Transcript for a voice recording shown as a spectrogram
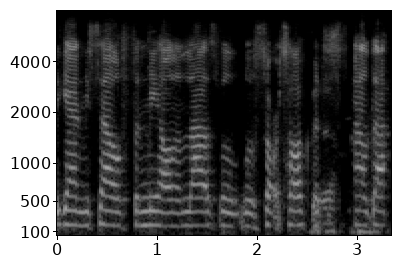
again, myself and Mihal and Laz will, will sort of talk about Yeah. this well, that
